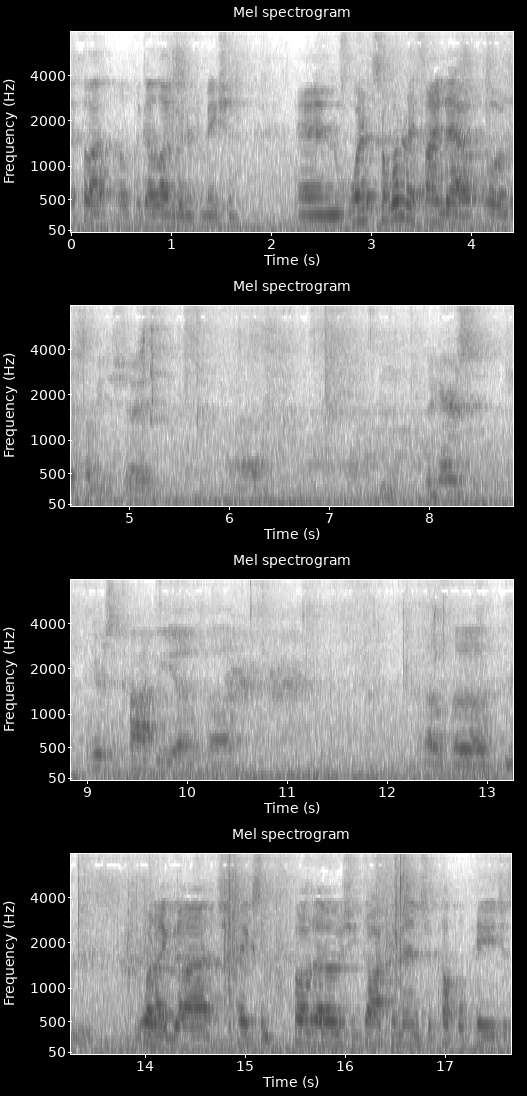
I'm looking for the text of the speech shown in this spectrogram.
I thought oh, I got a lot of good information. And what, so what did I find out? Oh, and this, let me just show you. Uh, so here's, here's a copy of, uh, of uh, what I got. She takes some photos, she documents a couple pages.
